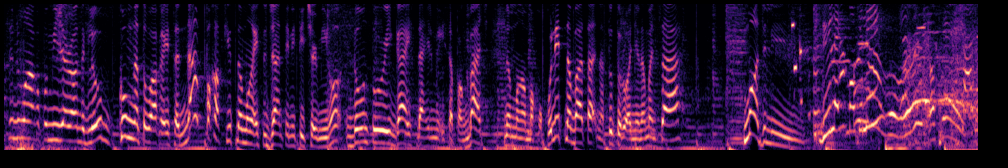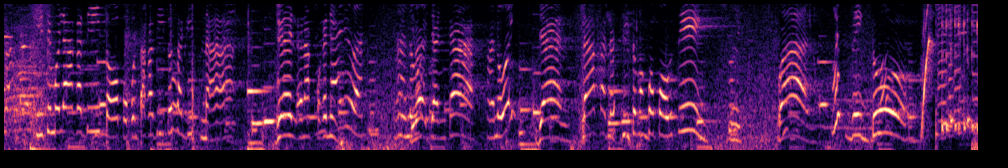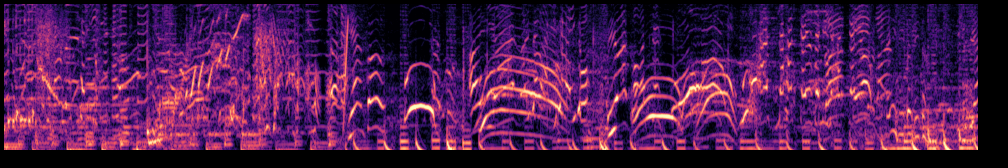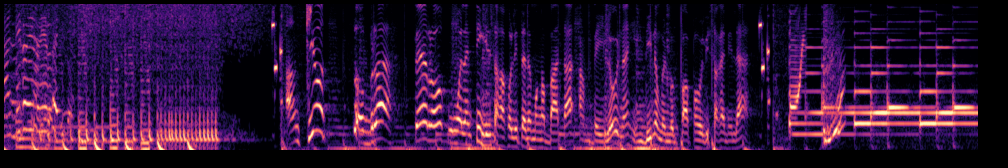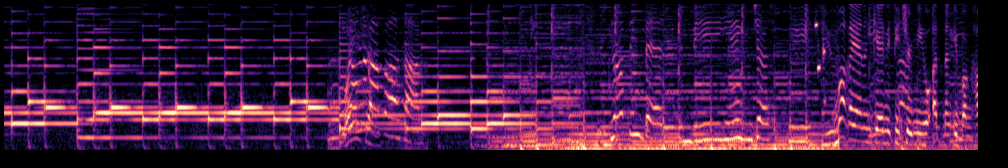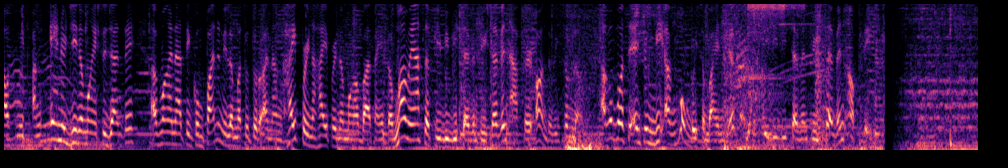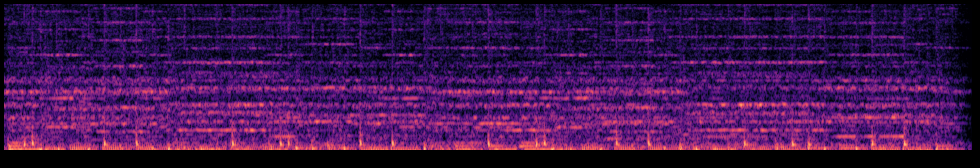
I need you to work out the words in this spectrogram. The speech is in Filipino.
afternoon mga kapamilya around the globe. Kung natuwa kayo sa napaka-cute na mga estudyante ni Teacher Miho, don't worry guys dahil may isa pang batch ng mga makukulit na bata na tuturuan niya naman sa modeling. Do you like modeling? Okay. Sisimula ka dito, pupunta ka dito sa gitna. Joel, anak, pakinig. Ano? Diba, dyan ka. Hanoi? Dyan. Lakad, tapos dito magpo-posing. One, What's big? two, Wow! Ayan, Oh! Wow! Lahat, lahat kayo, dali lahat kayo. Dali, dito, dito. Yan, dito, dito, dito. Ang cute! Sobra! Pero kung walang tigil sa kakulitan ng mga bata, ang Baylona hindi naman magpapahuli sa kanila. There's being just with you. Makayanan kaya ni Teacher Miho at ng ibang housemates ang energy ng mga estudyante. Abangan natin kung paano nila matuturuan ang hyper na hyper ng mga batang ito mamaya sa PBB 737 after On the Wings of Love. Ako po si Enchong D, ang homeboy sa bahay nito. PBB 737 Updates.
